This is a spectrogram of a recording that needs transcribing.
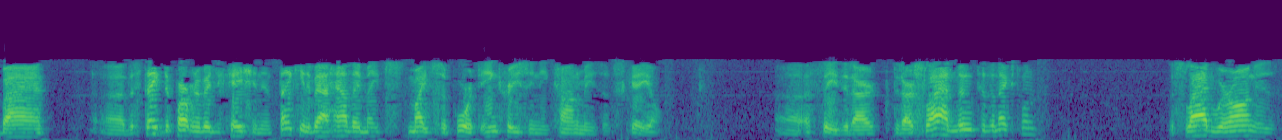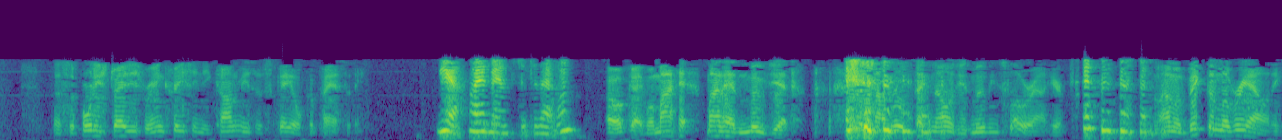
by uh, the State Department of Education in thinking about how they may, might support increasing economies of scale. Uh, let's see, did our did our slide move to the next one? The slide we're on is the supporting strategies for increasing economies of scale capacity. Yeah, I advanced it to that one. Oh, okay. Well, mine mine hadn't moved yet. My rural technology is moving slower out here. I'm a victim of reality.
